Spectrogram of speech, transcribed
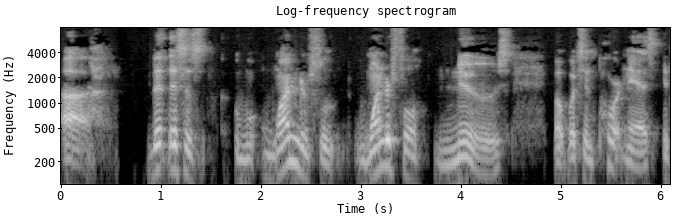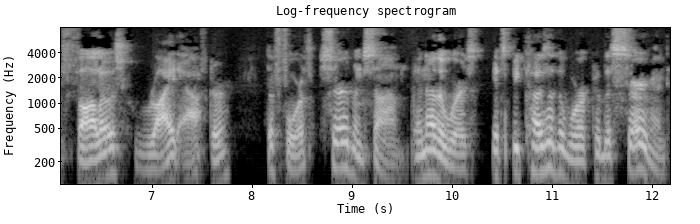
uh, th- this is wonderful, wonderful news. But what's important is it follows right after the fourth servant song. In other words, it's because of the work of the servant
